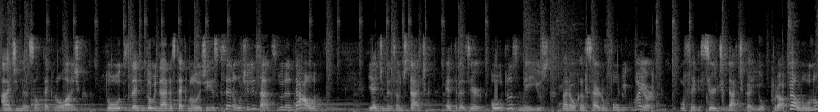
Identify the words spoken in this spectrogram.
A dimensão tecnológica Todos devem dominar as tecnologias que serão utilizadas durante a aula. E a dimensão didática é trazer outros meios para alcançar um público maior. Oferecer didática e o próprio aluno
